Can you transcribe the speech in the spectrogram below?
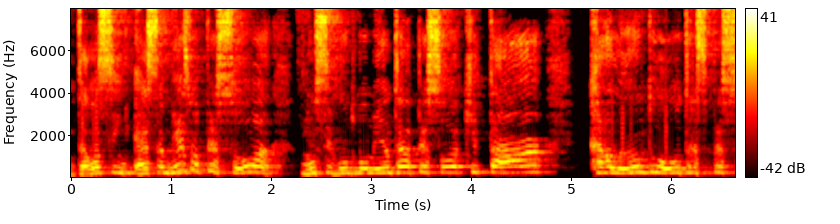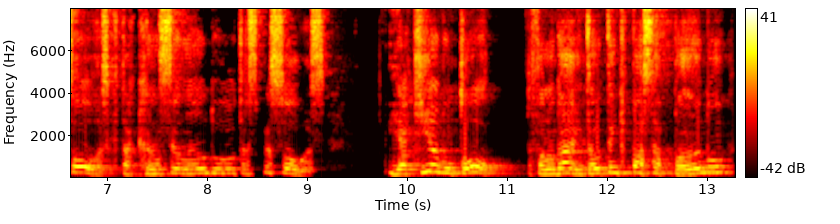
Então, assim, essa mesma pessoa, num segundo momento, é a pessoa que está calando outras pessoas, que está cancelando outras pessoas. E aqui eu não estou falando, ah, então eu tenho que passar pano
